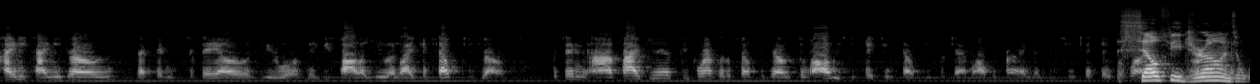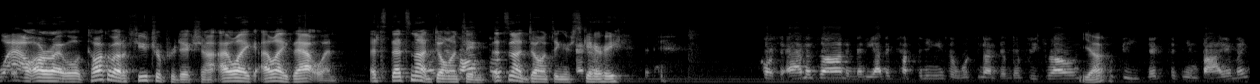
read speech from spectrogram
tiny, tiny drones that can surveil you or maybe follow you, and like a selfie drone. Within uh, five years, people have little selfie drones who will always be taking selfies with them all the time. They can choose their favorite one. selfie drones? Wow. All right. Well, talk about a future prediction. I, I like I like that one. That's that's not And daunting. also- That's not daunting or then- scary. Of course, Amazon and many other companies are working on delivery drones. Yeah. This would be good for the environment,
